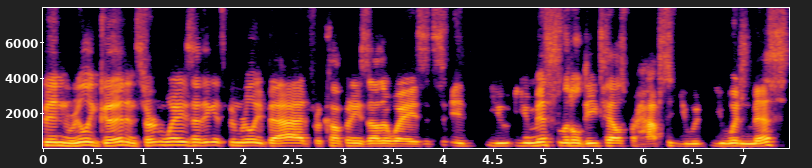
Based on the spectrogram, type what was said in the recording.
been really good in certain ways. I think it's been really bad for companies in other ways. It's it, you you miss little details perhaps that you would you wouldn't miss.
